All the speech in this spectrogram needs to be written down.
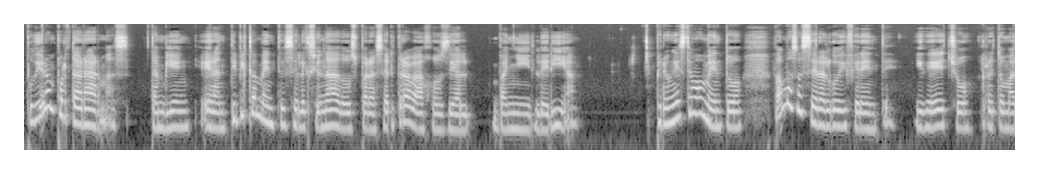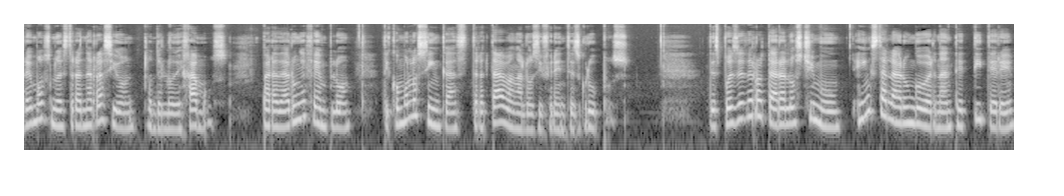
pudieron portar armas, también eran típicamente seleccionados para hacer trabajos de albañilería. Pero en este momento vamos a hacer algo diferente y de hecho retomaremos nuestra narración donde lo dejamos para dar un ejemplo de cómo los incas trataban a los diferentes grupos. Después de derrotar a los Chimú e instalar un gobernante títere,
